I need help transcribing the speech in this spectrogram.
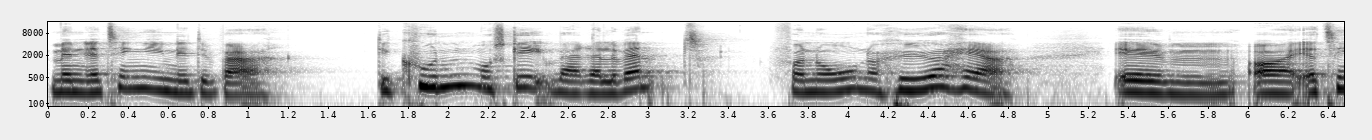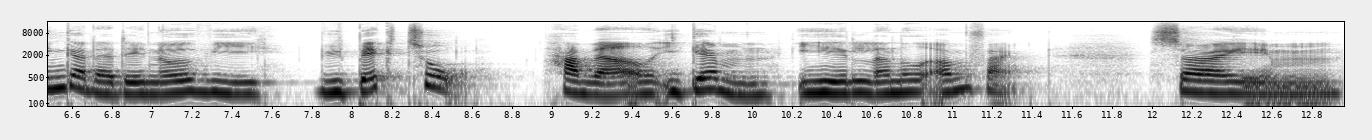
men jeg tænkte egentlig, det var, det kunne måske være relevant for nogen at høre her. Øhm, og jeg tænker, at det er noget, vi, vi begge to har været igennem i et eller andet omfang. Så øhm,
